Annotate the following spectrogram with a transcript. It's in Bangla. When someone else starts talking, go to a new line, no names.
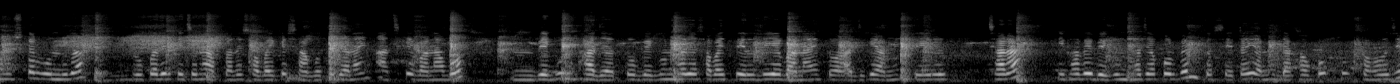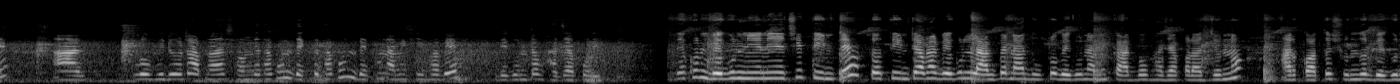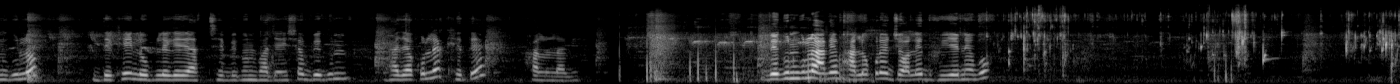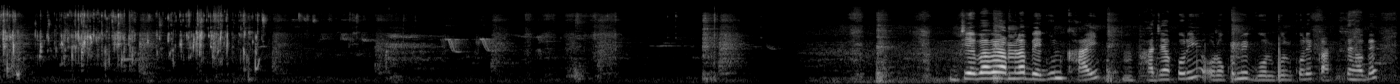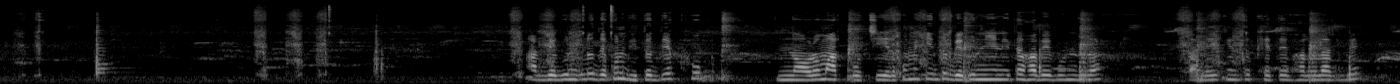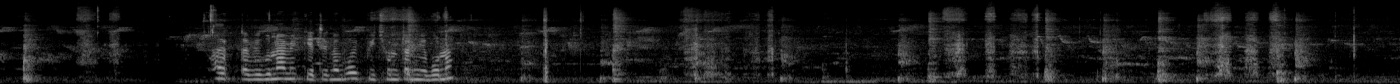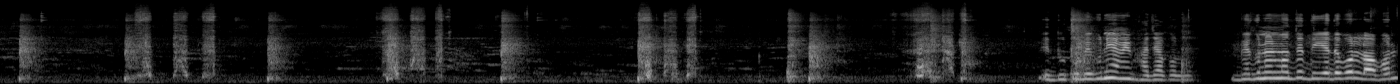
নমস্কার বন্ধুরা, রূপাদের কিচেনে আপনাদের সবাইকে স্বাগত জানাই। আজকে বানাবো বেগুন ভাজা। তো বেগুন ভাজা সবাই তেল দিয়ে বানায়, তো আজকে আমি তেল ছাড়া কীভাবে বেগুন ভাজা করবেন, তো সেটাই আমি দেখাবো খুব সহজে। আর পুরো ভিডিওটা আপনারা সঙ্গে থাকুন, দেখতে থাকুন, দেখুন আমি কীভাবে বেগুনটা ভাজা করি। দেখুন, বেগুন নিয়ে নিয়েছি তিনটে, তো তিনটে আমার বেগুন লাগবে না, দুটো বেগুন আমি কাটবো ভাজা করার জন্য। আর কত সুন্দর বেগুনগুলো দেখেই লোভ লেগে যাচ্ছে, বেগুন ভাজা। এইসব বেগুন ভাজা করলে খেতে ভালো লাগে। বেগুনগুলো আগে ভালো করে জলে ধুয়ে নেব। যেভাবে আমরা বেগুন খাই, ভাজা করি, ওরকমই গোল গোল করে কাটতে হবে। আর বেগুনগুলো দেখুন, ভিতর দিয়ে খুব নরম আর কচি। এরকমই কিন্তু বেগুন নিয়ে নিতে হবে বন্ধুরা। তাহলেই কিন্তু খেতে ভালো লাগবে। একটা বেগুন আমি কেটে নেব, ওই পিছনটা নেব না। এই দুটো বেগুনই আমি ভাজা করব। বেগুনের মধ্যে দিয়ে দেব লবণ।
